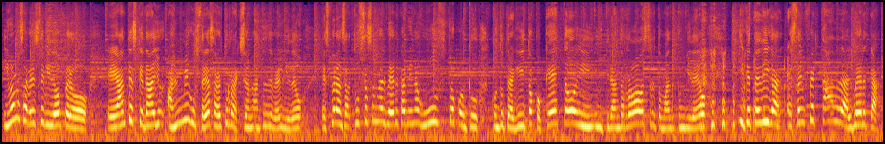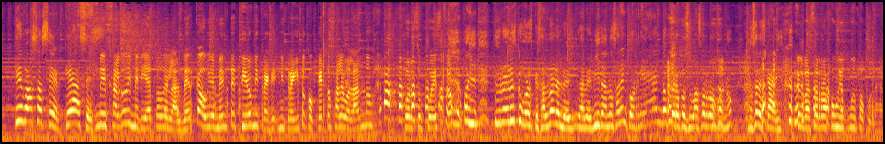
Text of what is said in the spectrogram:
Y vamos a ver este video, pero eh, antes que nada, yo- a mí me gustaría saber tu reacción antes de ver el video. Esperanza, tú estás en una alberca bien a gusto, con tu, con tu traguito coqueto y, y tirando rostro y tomándote un video. y que te digan, está infectada la alberca. ¿Qué vas a hacer? ¿Qué haces? Me salgo de inmediato de la alberca, obviamente tiro mi, trague- mi traguito coqueto, sale volando, por supuesto. Oye, tú no eres como los que salvan be- la bebida, no salen corriendo, pero con su vaso rojo, ¿no? No se les cae. El vaso rojo muy, muy popular.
